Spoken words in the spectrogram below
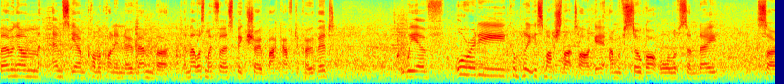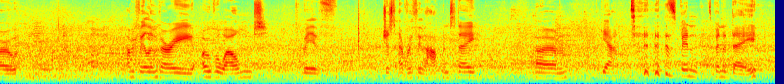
Birmingham MCM Comic Con in November, and that was my first big show back after COVID. We have already completely smashed that target, and we've still got all of Sunday, so I'm feeling very overwhelmed with just everything that happened today. Um, yeah, it's been it's been a day.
